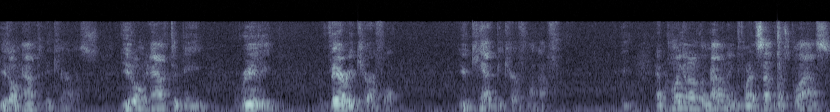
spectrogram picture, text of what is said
You don't have to be careless. You don't have to be really very careful. You can't be careful enough. And pulling it out of the mounting, when it's that much glass,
